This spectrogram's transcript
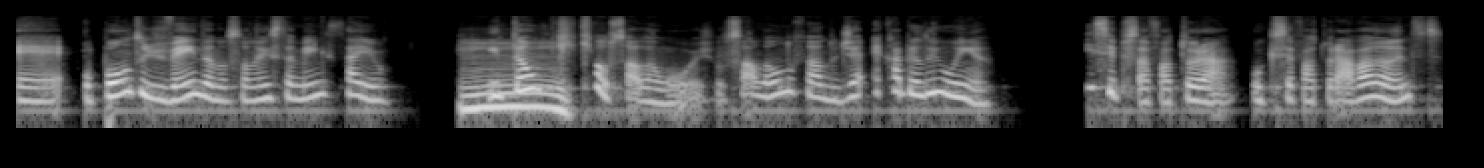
é, o ponto de venda nos salões também saiu. Então, Hum, o que, que é o salão hoje? O salão, no final do dia, é cabelo e unha. E se precisar faturar o que você faturava antes,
